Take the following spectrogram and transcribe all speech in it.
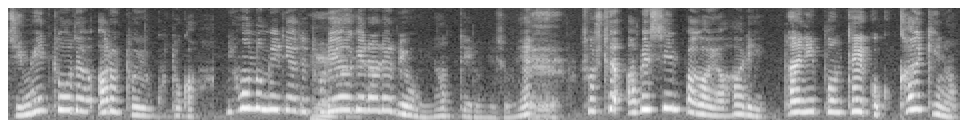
自民党であるということが日本のメディアで取り上げられるようになっているんですよね。えそして安倍晋派がやはり大日本帝国回帰の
